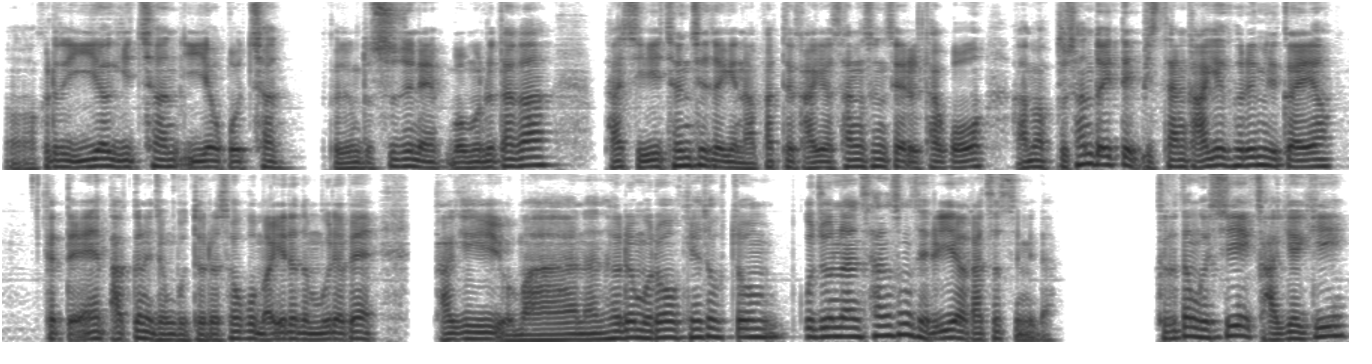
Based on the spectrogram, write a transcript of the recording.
어, 그래도 2억 2천, 2억 5천 그 정도 수준에 머무르다가 다시 전체적인 아파트 가격 상승세를 타고 아마 부산도 이때 비슷한 가격 흐름일 거예요. 그때 박근혜 정부 들어서고 막 이러던 무렵에 가격이 요만한 흐름으로 계속 좀 꾸준한 상승세를 이어갔었습니다. 그러던 것이 가격이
